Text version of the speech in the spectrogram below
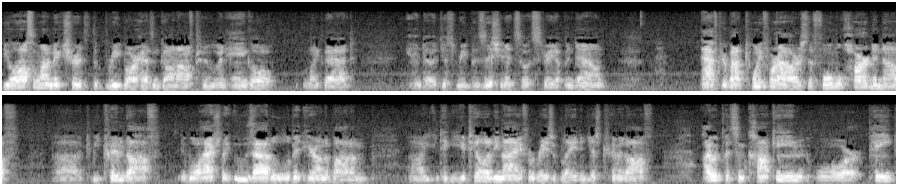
You'll also want to make sure that the rebar hasn't gone off to an angle like that and uh, just reposition it so it's straight up and down. After about 24 hours, the foam will harden enough uh, to be trimmed off. It will actually ooze out a little bit here on the bottom. Uh, you can take a utility knife or razor blade and just trim it off. I would put some caulking or paint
